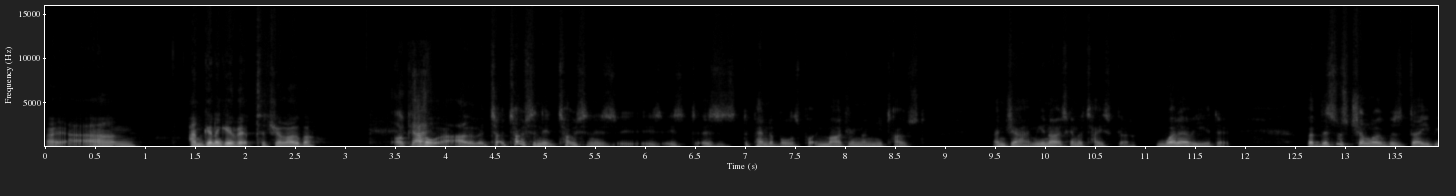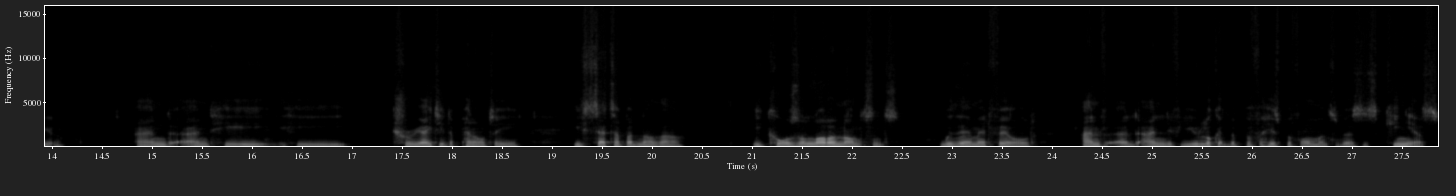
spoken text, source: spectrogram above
I, um, I'm going to give it to Chalobah. Okay. I uh, to- Toaston, Toaston is, is is is dependable as putting margarine on your toast and jam. You know it's going to taste good, whatever you do. But this was Chalobah's debut, and and he he created a penalty. He set up another. He caused a lot of nonsense within midfield, and and, and if you look at the his performance versus Quinez,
